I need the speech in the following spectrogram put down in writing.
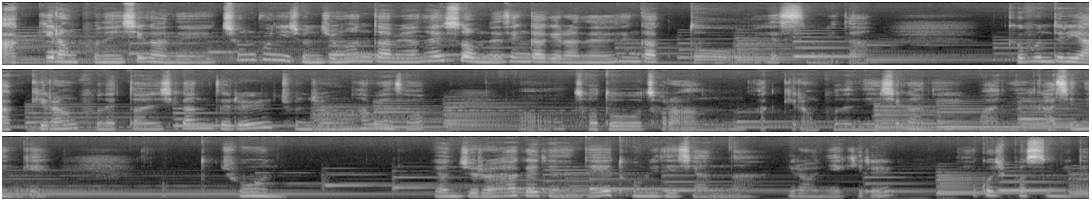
악기랑 보낸 시간을 충분히 존중한다면 할 수 없는 생각이라는 생각도 했습니다. 그분들이 악기랑 보냈던 시간들을 존중하면서 어, 저도 저랑 악기랑 보내는 시간을 많이 가지는 게더 좋은 연주를 하게 되는데 도움이 되지 않나 이런 얘기를 하고 싶었습니다.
